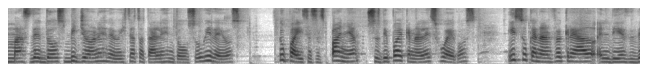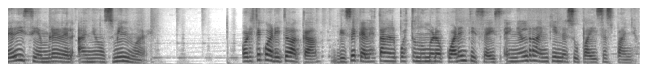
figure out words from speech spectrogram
más de 2 billones de vistas totales en todos sus videos, su país es España, su tipo de canal es juegos y su canal fue creado el 10 de diciembre del año 2009. Por este cuadrito acá, dice que él está en el puesto número 46 en el ranking de su país España.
